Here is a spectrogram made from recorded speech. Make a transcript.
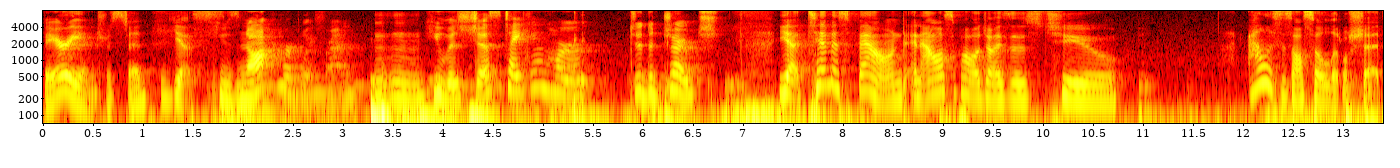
very interested. Yes. He was not her boyfriend. Mm-mm. He was just taking her to the church. Yeah, Tim is found, and Alice apologizes to. Alice is also a little shit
